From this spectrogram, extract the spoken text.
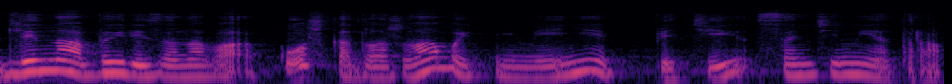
Длина вырезанного окошка должна быть не менее 5 сантиметров,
